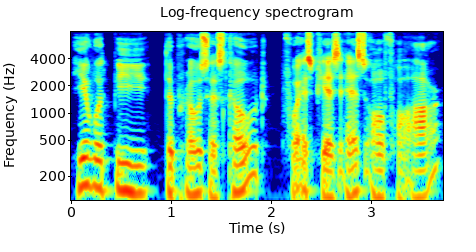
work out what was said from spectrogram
Here would be the process code for SPSS or for R.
